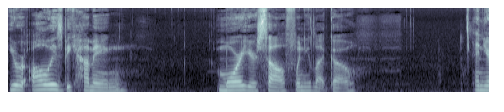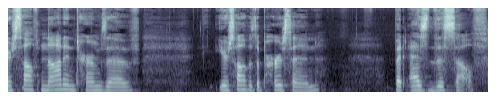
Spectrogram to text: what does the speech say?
you're always becoming more yourself when you let go. And yourself, not in terms of yourself as a person, but as the self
